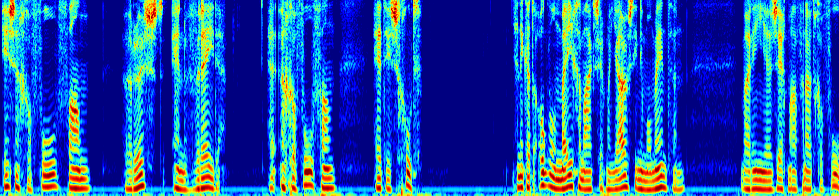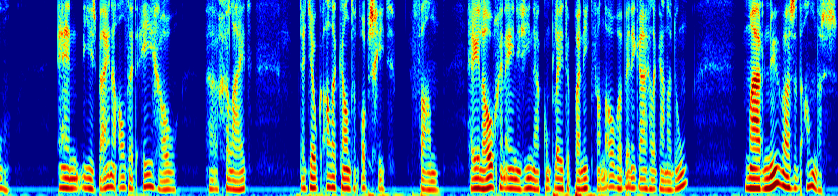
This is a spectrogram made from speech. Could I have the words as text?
is een gevoel van rust en vrede. Een gevoel van het is goed. En ik had ook wel meegemaakt, zeg maar, juist in die momenten waarin je, zeg maar, vanuit gevoel, en die is bijna altijd ego uh, geleid, dat je ook alle kanten opschiet. Van heel hoog in energie naar complete paniek van, oh, wat ben ik eigenlijk aan het doen? Maar nu was het anders.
